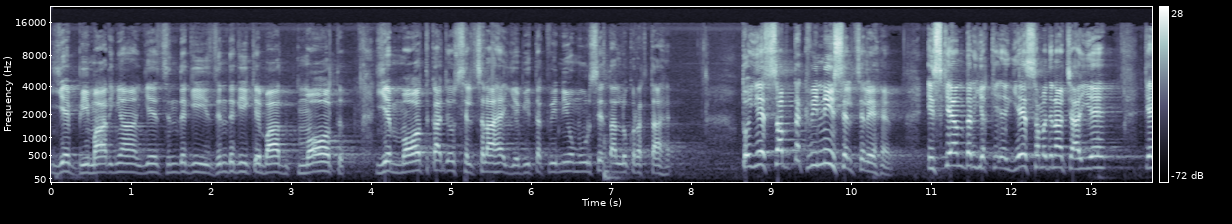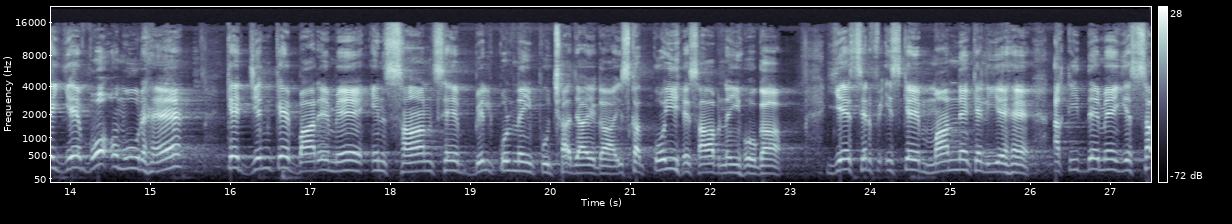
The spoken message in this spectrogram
یہ بیماریاں، یہ زندگی زندگی کے بعد موت، یہ موت کا جو سلسلہ ہے، یہ بھی تکوینی امور سے تعلق رکھتا ہے۔ تو یہ سب تکوینی سلسلے ہیں۔ اس کے اندر یہ سمجھنا چاہیے کہ یہ وہ امور ہیں کہ جن کے بارے میں انسان سے بالکل نہیں پوچھا جائے گا۔ اس کا کوئی حساب نہیں ہوگا۔ یہ صرف اس کے ماننے کے لیے ہیں۔ عقیدے میں یہ سب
